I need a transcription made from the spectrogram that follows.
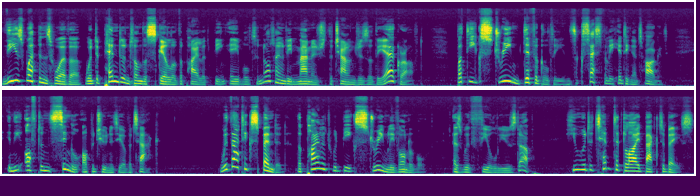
These weapons, however, were dependent on the skill of the pilot being able to not only manage the challenges of the aircraft, but the extreme difficulty in successfully hitting a target in the often single opportunity of attack. With that expended, the pilot would be extremely vulnerable, as with fuel used up, he would attempt to glide back to base,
